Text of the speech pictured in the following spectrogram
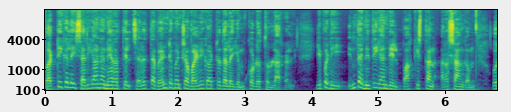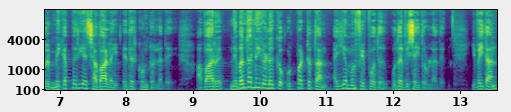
வட்டிகளை சரியான நேரத்தில் செலுத்த வேண்டுமென்ற வழிகாட்டுதலையும் கொடுத்துள்ளார்கள். இப்படி இந்த நிதியாண்டில் பாகிஸ்தான் அரசாங்கம் ஒரு மிகப்பெரிய சவாலை எதிர்கொண்டுள்ளது. அவ்வாறு நிபந்தனைகளுக்கு உட்பட்டுத்தான் ஐஎம்எஃப் இப்போது உதவி செய்துள்ளது. இவைதான்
